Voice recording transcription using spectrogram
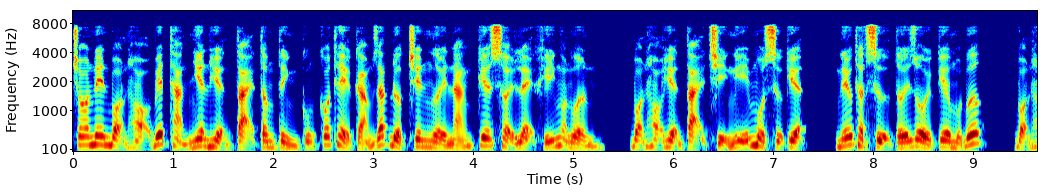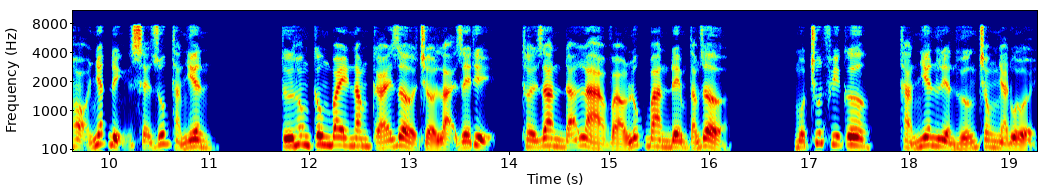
cho nên bọn họ biết thản nhiên hiện tại tâm tình cũng có thể cảm giác được trên người nàng kia sợi lệ khí ngọn nguồn. Bọn họ hiện tại chỉ nghĩ một sự kiện, nếu thật sự tới rồi kia một bước, bọn họ nhất định sẽ giúp thản nhiên. Từ Hong Kong bay 5 cái giờ trở lại dê thị, thời gian đã là vào lúc ban đêm 8 giờ. Một chút phi cơ, thản nhiên liền hướng trong nhà đuổi.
